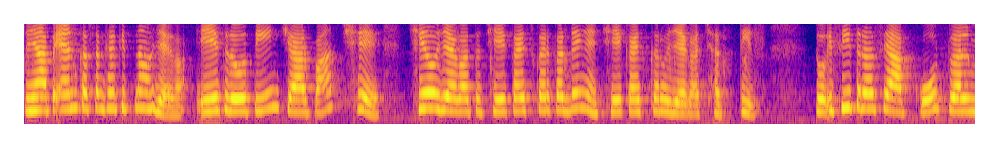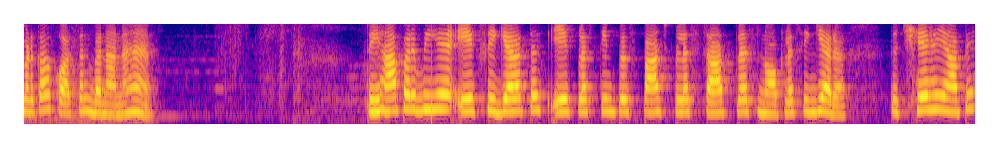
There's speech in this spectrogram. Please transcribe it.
तो यहाँ पे एन का संख्या कितना हो जाएगा? एक, दो, तीन, चार, पाँच छः छः हो जाएगा तो छः का स्क्वायर कर देंगे छः का स्क्वायर हो जाएगा छत्तीस। तो इसी तरह से आपको ट्वेल्व नंबर का क्वेश्चन बनाना है। तो यहाँ पर भी है, एक से ग्यारह तक, एक प्लस तीन प्लस पाँच प्लस सात प्लस नौ प्लस ग्यारह। तो छः है यहाँ पे,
